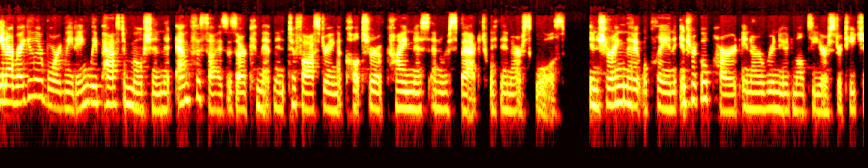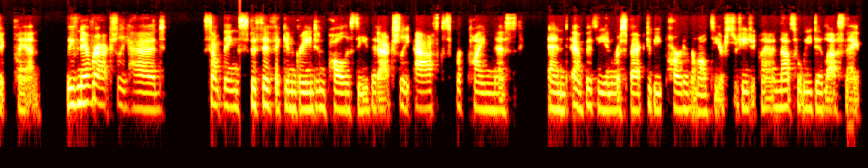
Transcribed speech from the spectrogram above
In our regular board meeting, we passed a motion that emphasizes our commitment to fostering a culture of kindness and respect within our schools, ensuring that it will play an integral part in our renewed multi year strategic plan. We've never actually had something specific ingrained in policy that actually asks for kindness and empathy and respect to be part of our multi year strategic plan. And that's what we did last night.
